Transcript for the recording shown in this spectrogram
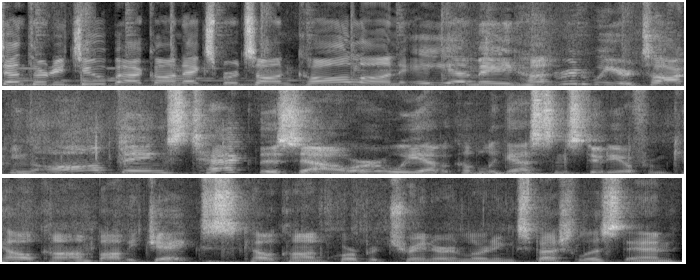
Ten thirty-two back on Experts on Call on AM 800. We are talking all things tech this hour. We have a couple of guests in studio from Kelcom. Bobby Jakes, Kelcom corporate trainer and learning specialist, and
